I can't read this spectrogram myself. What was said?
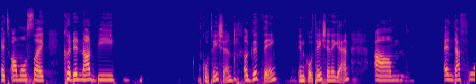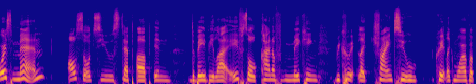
it's almost like could it not be quotation a good thing in quotation again, um, Mhm. and that force men also to step up in the baby life. So kind of making recreate like trying to create like more of a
